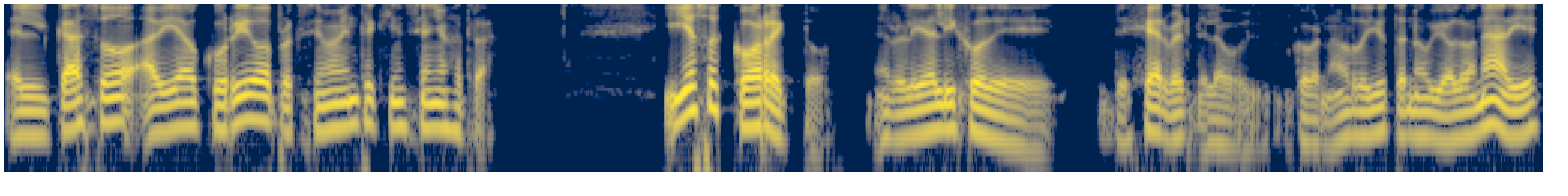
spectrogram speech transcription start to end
El caso había ocurrido aproximadamente 15 años atrás. Y eso es correcto. En realidad el hijo de, Herbert, el gobernador de Utah, no violó a nadie,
